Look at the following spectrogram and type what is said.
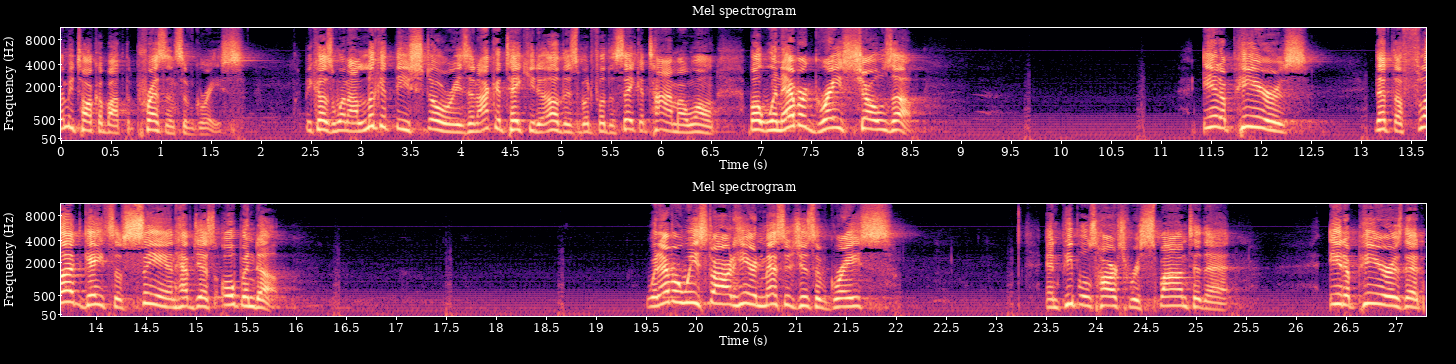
let me talk about the presence of grace. Because when I look at these stories, and I could take you to others, but for the sake of time, I won't. But whenever grace shows up, it appears that the floodgates of sin have just opened up. Whenever we start hearing messages of grace and people's hearts respond to that, it appears that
